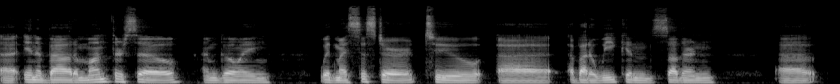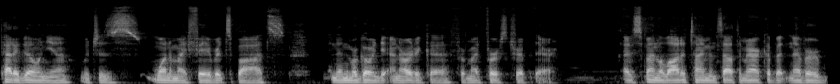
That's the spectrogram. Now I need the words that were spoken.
uh, in about a month or so. I'm going with my sister to uh, about a week in southern uh, Patagonia, which is one of my favorite spots, and then we're going to Antarctica for my first trip there. I've spent a lot of time in South America, but never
